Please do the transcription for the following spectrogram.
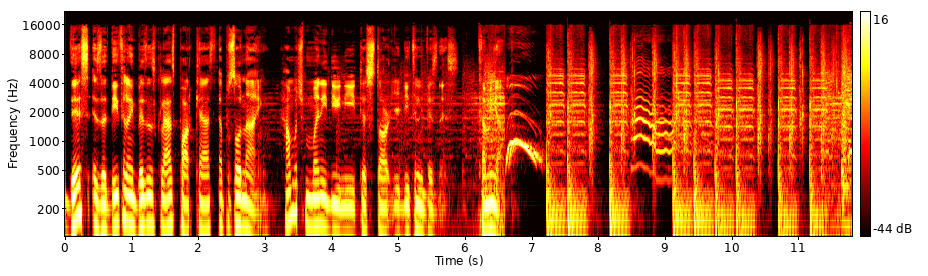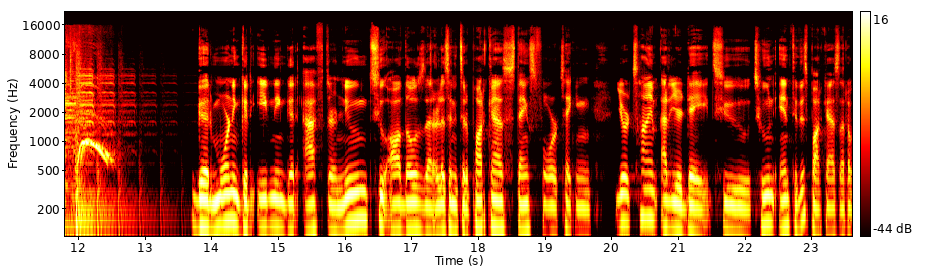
This is a Detailing Business Class Podcast, Episode 9. How much money do you need to start your detailing business? Coming up. Good morning, good evening, good afternoon to all those that are listening to the podcast. Thanks for taking your time out of your day to tune into this podcast out of,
